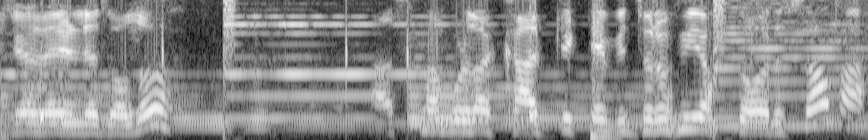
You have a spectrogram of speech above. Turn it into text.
Yapısıyla, emojeleriyle dolu. Aslında burada kalplikte bir durum yok doğrusu ama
